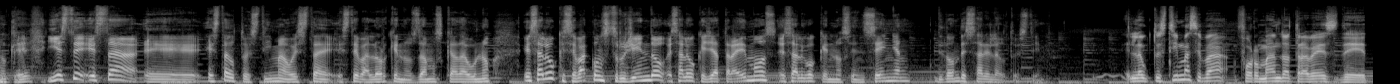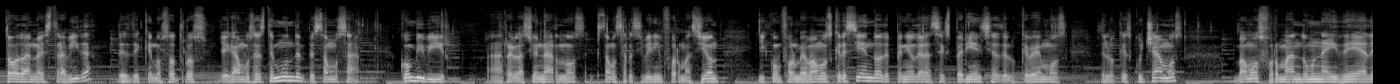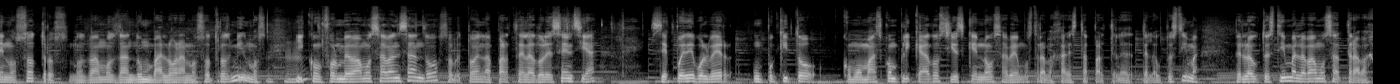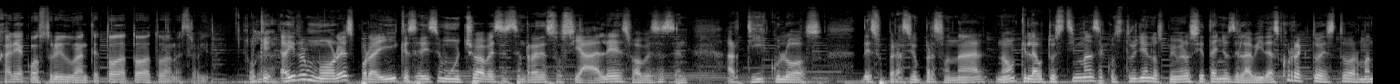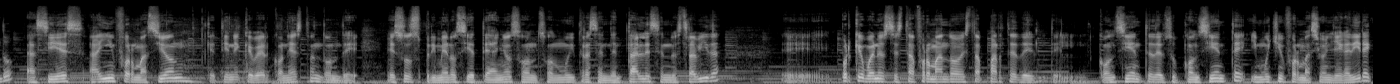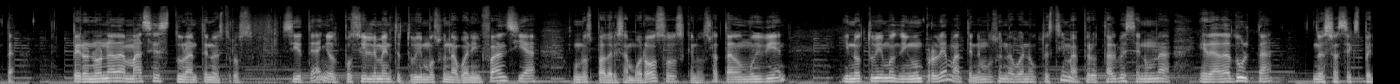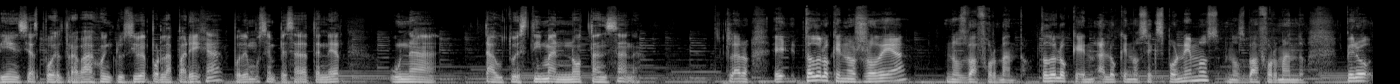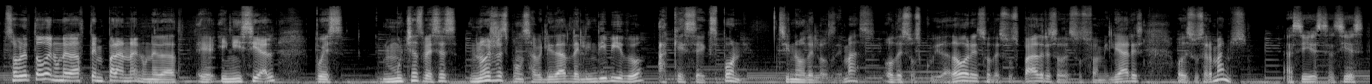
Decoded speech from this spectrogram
Okay. Y este, esta, eh, esta autoestima o esta, este valor que nos damos cada uno, ¿es algo que se va construyendo? ¿Es algo que ya traemos? ¿Es algo que nos enseñan? ¿De dónde sale la autoestima? La autoestima se va formando a través de toda nuestra vida. Desde que nosotros llegamos a este mundo empezamos a convivir, a relacionarnos, empezamos a recibir información y conforme vamos creciendo, dependiendo de las experiencias, de lo que vemos, de lo que escuchamos, vamos formando una idea de nosotros, nos vamos dando un valor a nosotros mismos. Y conforme vamos avanzando, sobre todo en la parte de la adolescencia, se puede volver un poquito como más complicado si es que no sabemos trabajar esta parte de la, autoestima. Pero la autoestima la vamos a trabajar y a construir durante toda, toda, toda nuestra vida. Ok, hay rumores por ahí que se dice mucho a veces en redes sociales o a veces en artículos de superación personal, ¿no? Que la autoestima se construye en los primeros siete años de la vida. ¿Es correcto esto, Armando? Así es, hay información que tiene que ver con esto, en donde esos primeros siete años son, son muy trascendentales en nuestra vida eh, porque bueno, se está formando esta parte del, consciente, del subconsciente y mucha información llega directa. Pero no nada más es durante nuestros siete años. Posiblemente tuvimos una buena infancia, unos padres amorosos que nos trataron muy bien y no tuvimos ningún problema, tenemos una buena autoestima, pero tal vez en una edad adulta, nuestras experiencias por el trabajo, inclusive por la pareja, podemos empezar a tener una autoestima no tan sana. Claro, eh, todo lo que nos rodea nos va formando. Todo lo que a lo que nos exponemos nos va formando. Pero sobre todo en una edad temprana, en una edad eh, inicial, pues muchas veces no es responsabilidad del individuo a que se expone, sino de los demás, o de sus cuidadores, o de sus padres, o de sus familiares, o de sus hermanos. Así es, así es.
